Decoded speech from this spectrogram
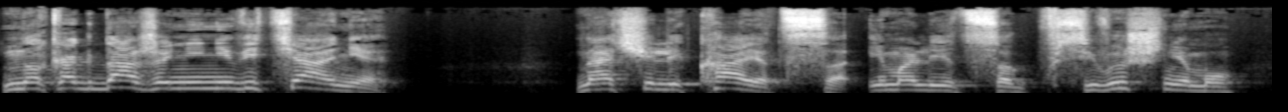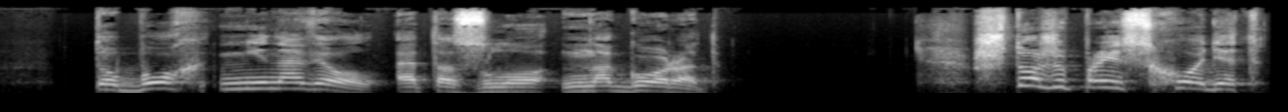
Но когда же ниневитяне – начали каяться и молиться Всевышнему, то Бог не навел это зло на город. Что же происходит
